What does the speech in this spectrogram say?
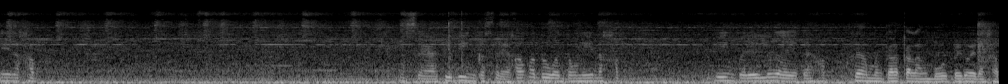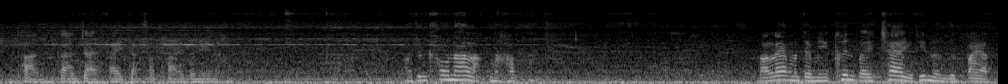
นี่นะครับ กระแสที่วิ่งกระแสเขาก็ดูกันตรงนี้นะครับ วิ่งไปเรื่อยๆนะครับ เครื่องมันก็กำลังบูตไปด้วยนะครับ ผ่านการจ่ายไฟจากซัพพลายตัวนี้นะครับ เอาจนเข้าหน้าหลักนะครับ ตอนแรกมันจะมีขึ้นไปแช่อยู่ที่ 1.8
